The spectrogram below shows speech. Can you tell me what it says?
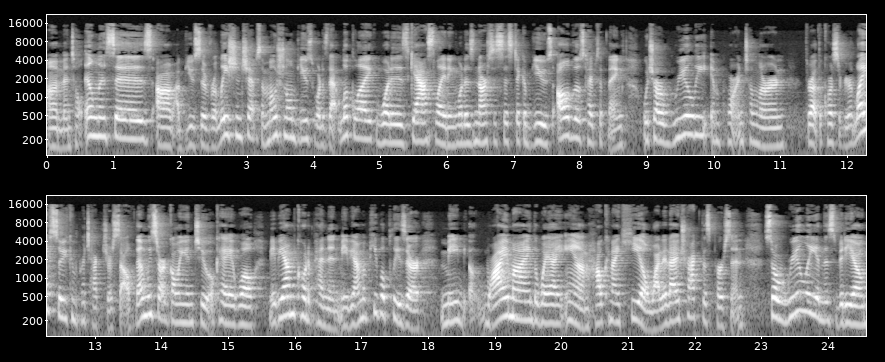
um, mental illnesses, um, abusive relationships, emotional abuse. What does that look like? What is gaslighting? What is narcissistic abuse? All of those types of things, which are really important to learn throughout the course of your life so you can protect yourself. Then we start going into, okay, well, maybe I'm codependent, maybe I'm a people pleaser, maybe why am I the way I am? How can I heal? Why did I attract this person? So really in this video,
